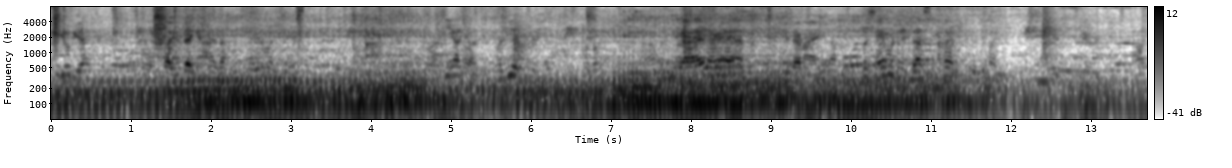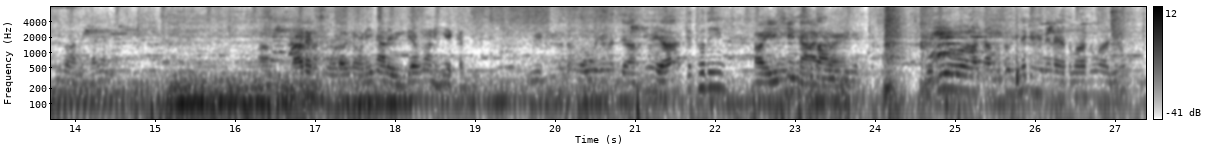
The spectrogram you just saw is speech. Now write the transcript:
ਆ ਕੀ ਹੋ ਗਿਆ ਭਾਈ ਦਾ ਗਿਆ ਇਹਦਾ ਵਧੀਆ ਵਧੀਆ ਆਇਆ ਕਿੱਥੋਂ ਦੀ ਆਈ ਸੀ ਨਾ ਵੀਡੀਓ ਵਾਲਾ ਕੰਮ ਤੁਸੀਂ ਨਾ ਕਿਸੇ ਦਿਨ ਐਤਵਾਰ ਨੂੰ ਆ ਜਿਓ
